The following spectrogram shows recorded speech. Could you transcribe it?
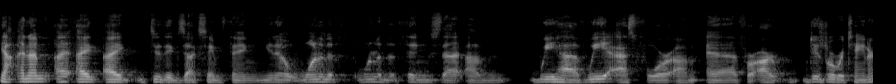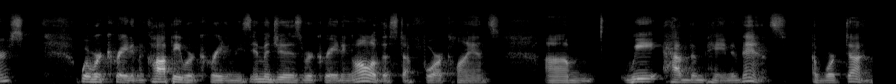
Yeah, and I'm I, I I do the exact same thing. You know, one of the one of the things that um, we have we ask for um, uh, for our digital retainers, where we're creating the copy, we're creating these images, we're creating all of this stuff for our clients. Um, we have them pay in advance of work done,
